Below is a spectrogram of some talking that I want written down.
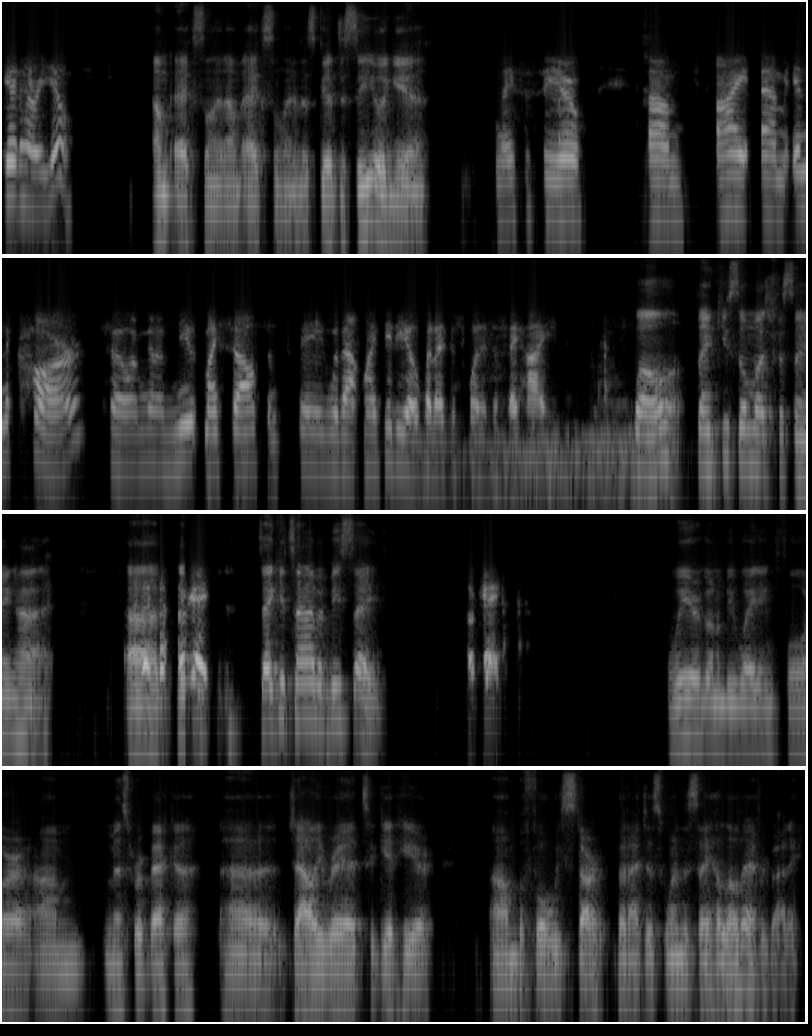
Good. How are you? I'm excellent, I'm excellent. It's good to see you again. Nice to see you. Um, I am in the car, so I'm going to mute myself and stay without my video, but I just wanted to say hi. Well, thank you so much for saying hi. Uh, take- Okay. Take your time and be safe. Okay. We are going to be waiting for um, Miss Rebecca uh, Jolly Red to get here um, before we start, but I just wanted to say hello to everybody.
